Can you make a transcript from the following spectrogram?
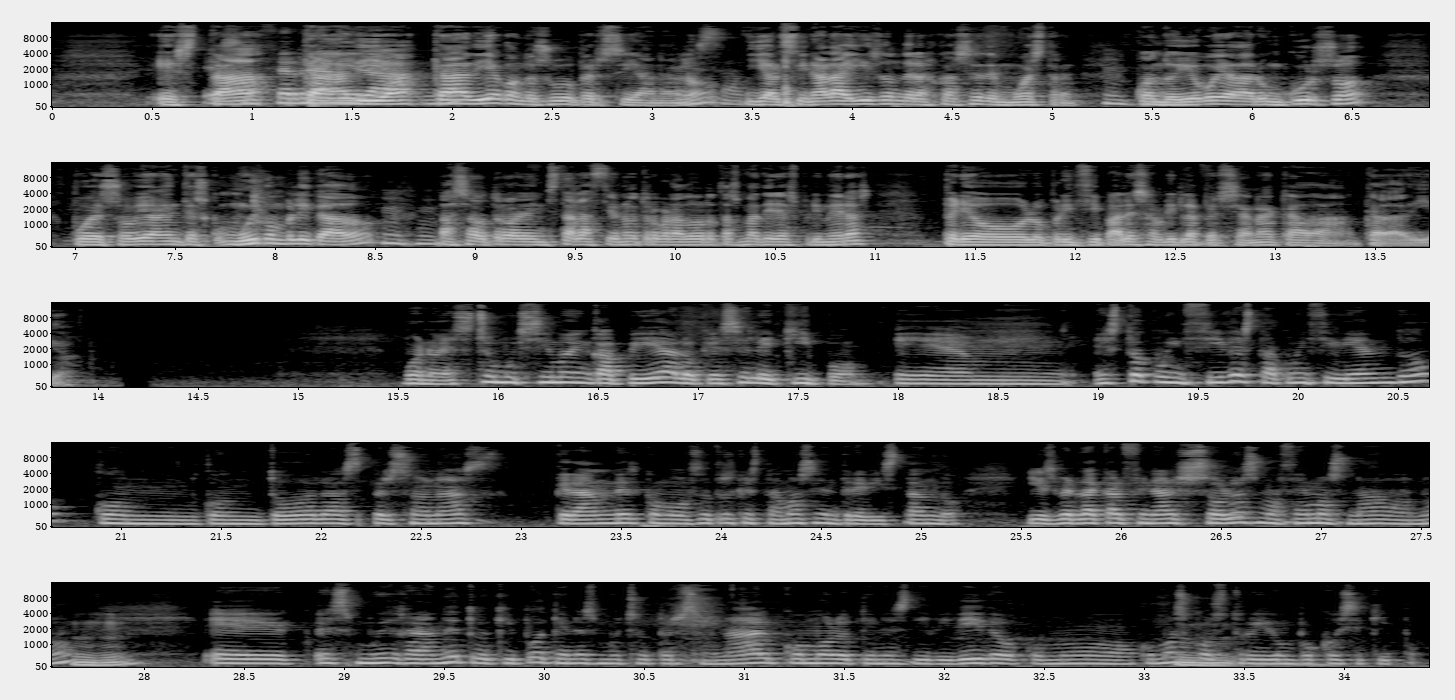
está cada día, cada día cuando subo persiana, ¿no? Y al final ahí es donde las cosas se demuestran. Cuando yo voy a dar un curso, pues obviamente es muy complicado, vas a otra instalación, otro obrador, otras materias primeras, pero lo principal es abrir la persiana cada, cada día. Bueno, has hecho muchísimo hincapié a lo que es el equipo. Em, esto coincide, está coincidiendo con, con, todas las personas grandes como vosotros que estamos entrevistando. Y es verdad que al final solos no hacemos nada, ¿no? Eh, es muy grande tu equipo, tienes mucho personal, ¿cómo lo tienes dividido? ¿Cómo, cómo has construido un poco ese equipo?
